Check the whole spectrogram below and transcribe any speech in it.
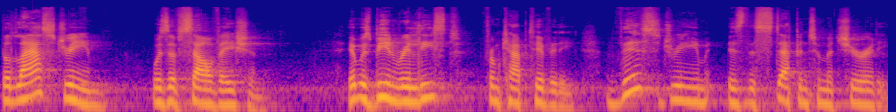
The last dream was of salvation, it was being released from captivity. This dream is the step into maturity.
